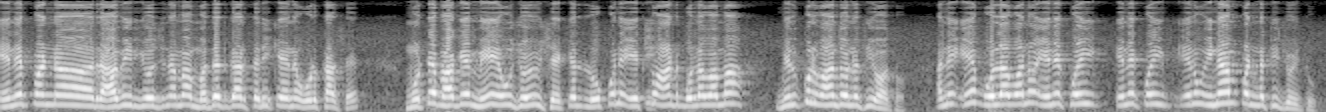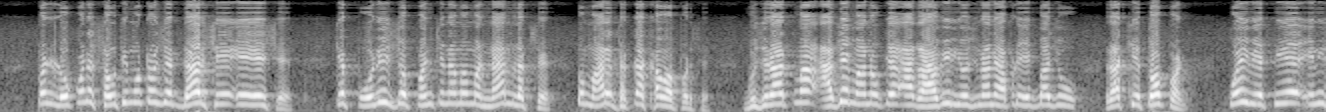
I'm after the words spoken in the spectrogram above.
એને પણ રાવીર રાહવીર યોજનામાં મદદગાર તરીકે એને ઓળખાશે. મોટે ભાગે મેં એવું જોયું છે કે લોકોને એકસો આઠ બોલાવવામાં બિલકુલ વાંધો નથી હોતો. અને એ બોલાવવાનો એને કોઈ એને કોઈ, એનું ઇનામ પણ નથી જોઈતું. પણ લોકોને સૌથી મોટો જે ડર છે એ એ છે કે પોલીસ જો પંચનામામાં નામ લખશે તો મારે ધક્કા ખાવા પડશે. ગુજરાતમાં આજે માનો કે આ રાહવીર યોજનાને આપણે એક બાજુ રાખીએ તો પણ કોઈ વ્યક્તિએ એની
